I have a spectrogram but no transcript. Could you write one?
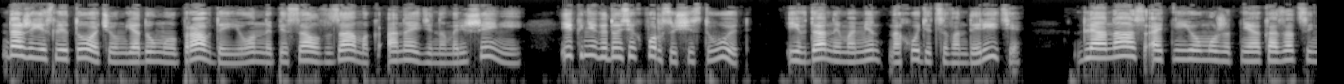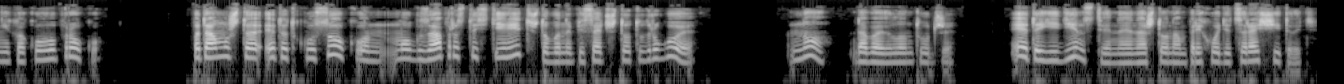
Даже если то, о чем я думаю, правда, и он написал в замок о найденном решении, и книга до сих пор существует и в данный момент находится в Андерите, для нас от нее может не оказаться никакого проку. Потому что этот кусок он мог запросто стереть, чтобы написать что-то другое. Но, — добавил он тут же, — это единственное, на что нам приходится рассчитывать.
